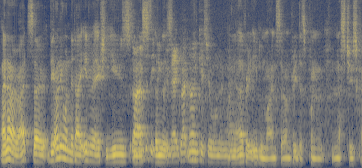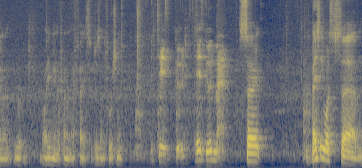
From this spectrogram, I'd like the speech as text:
I know, right? So the only one that I ever actually use Sorry, in I'm this, just eating this egg right now in case you're wondering I why. mean, I've already eaten mine, so I'm pretty disappointed. And this juice kind of waving in front of my face, which is unfortunate. It tastes good. tastes good, man. So, basically, what's um,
